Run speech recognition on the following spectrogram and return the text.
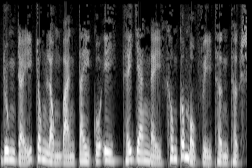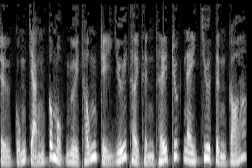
run rẩy trong lòng bàn tay của y, thế gian này không có một vị thần thật sự cũng chẳng có một người thống trị dưới thời thịnh thế trước nay chưa từng có.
